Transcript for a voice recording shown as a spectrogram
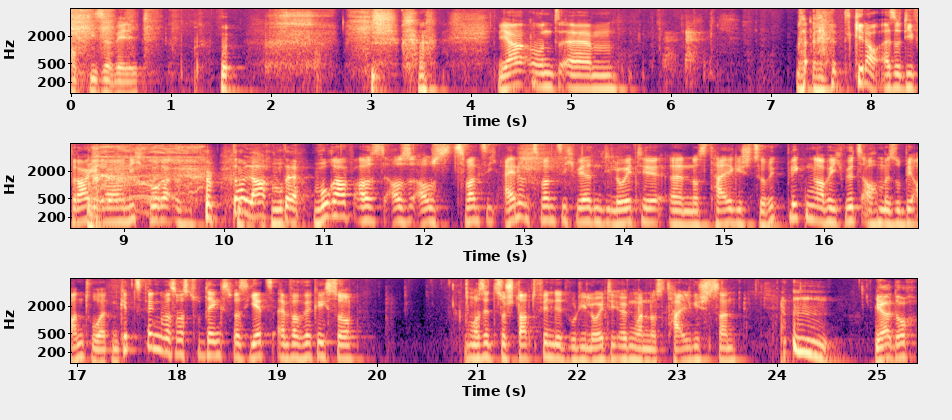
auf dieser Welt. ja, und ähm, genau, also die Frage war ja nicht, worauf, Da lacht er. worauf aus, aus, aus 2021 werden die Leute äh, nostalgisch zurückblicken, aber ich würde es auch mal so beantworten. Gibt es irgendwas, was du denkst, was jetzt einfach wirklich so, was jetzt so stattfindet, wo die Leute irgendwann nostalgisch sind? Ja, doch.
